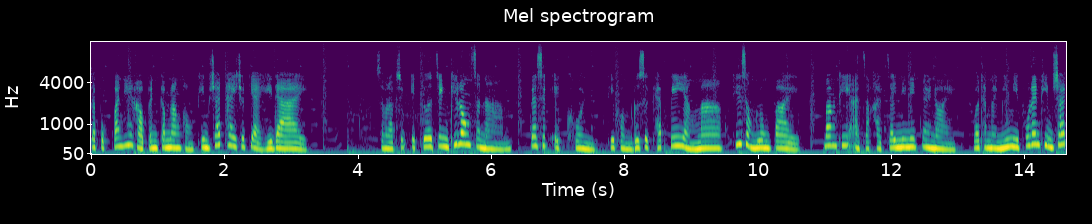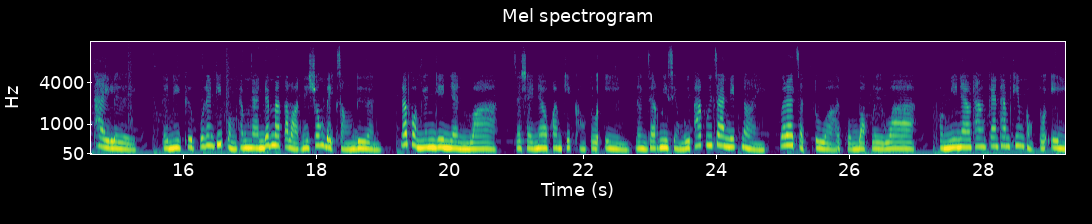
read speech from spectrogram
จะปลุกปั้นให้เขาเป็นกำลังของทีมชาติไทยชุดใหญ่ให้ได้ สำหรับ 11 ตัวจริงที่ลงสนาม เป็น 11 คนที่ผมรู้สึกแฮปปี้อย่างมากที่ส่งลงไป บางทีอาจจะขัดใจนิดๆหน่อยๆ ว่าทำไมไม่มีผู้เล่นทีมชาติไทยเลย แต่นี่คือผู้เล่นที่ผมทำงานด้วยมาตลอดในช่วงเบรก2 เดือน และผมยังยืนยันว่าจะใช้แนวความคิดของตัวเอง หลังจากมีเสียงวิพากษ์วิจารณ์นิดหน่อย เวลาจัดตัว แต่ผมบอกเลยว่า ผมมีแนวทางการทำทีมของตัวเอง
